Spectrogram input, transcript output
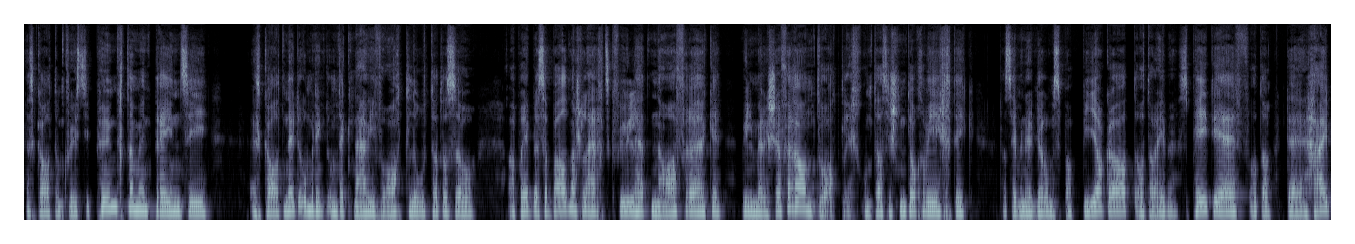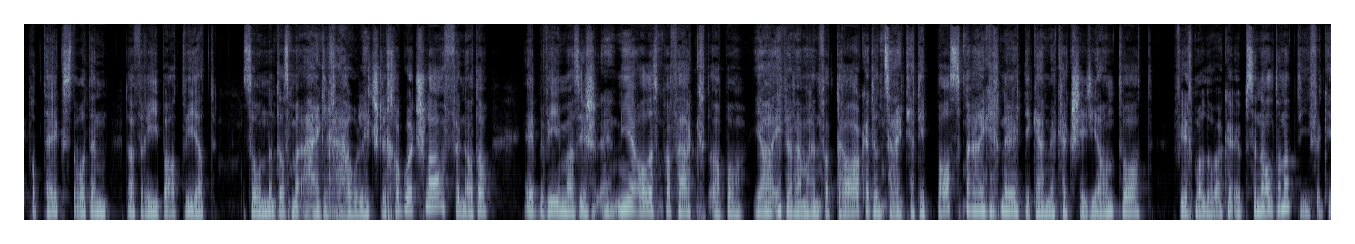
Es geht um gewisse Punkte, die drin sein Es geht nicht unbedingt um den genauen Wortlaut oder so. Aber eben, sobald man ein schlechtes Gefühl hat, nachfragen, weil man ist ja verantwortlich. Und das ist dann doch wichtig, dass eben nicht nur ums Papier geht oder eben das PDF oder der Hypertext, der dann da vereinbart wird, sondern dass man eigentlich auch letztlich gut schlafen kann, oder? Eben wie immer, es ist nie alles perfekt, aber ja, eben, wenn man einen Vertrag hat und sagt, ja, die passt mir eigentlich nicht, die geben mir keine gescheite Antwort, vielleicht mal schauen, ob es eine Alternative gibt.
